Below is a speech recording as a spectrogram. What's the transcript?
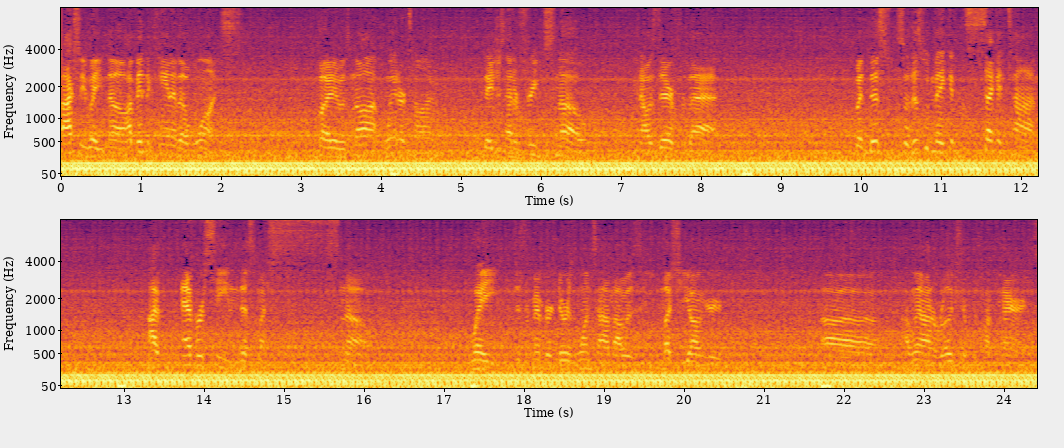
Actually, wait, no, I've been to Canada once, but it was not winter time. They just had a freak snow, and I was there for that. But this, so this would make it the second time I've ever seen this much snow. Wait, just remember, there was one time I was much younger. Uh, I went on a road trip with my parents,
